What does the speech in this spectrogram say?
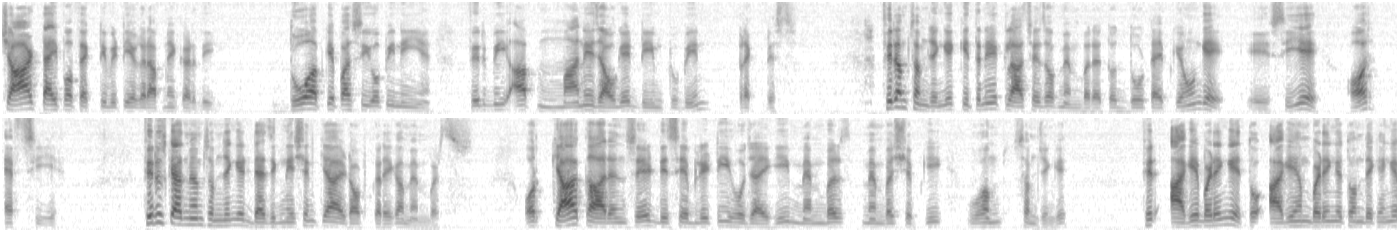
चार टाइप ऑफ़ एक्टिविटी अगर आपने कर दी, दो आपके पास सीओपी नहीं है, फिर भी आप माने जाओगे deem to be in practice फिर हम समझेंगे कितने क्लासेस ऑफ़ मेंबर है तो दो टाइप के होंगे ए सी ए और एफ़ सी ए फिर उसके बाद में हम समझेंगे डेजिग्नेशन क्या अडॉप्ट करेगा मेंबर्स और क्या कारण से डिसेबिलिटी हो जाएगी मेंबर्स मेंबरशिप की, वो हम समझेंगे। फिर आगे बढ़ेंगे तो आगे हम बढ़ेंगे तो हम देखेंगे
